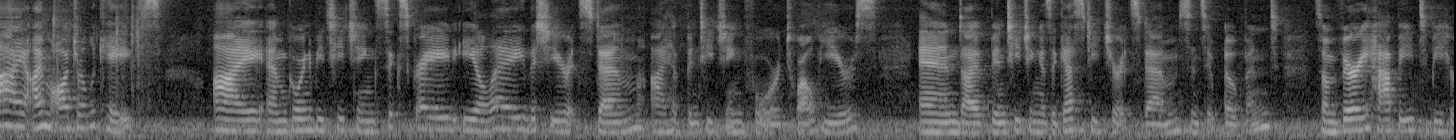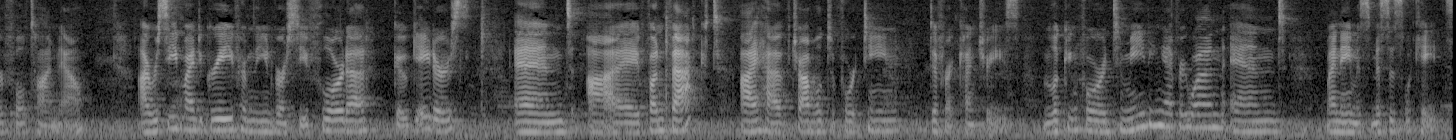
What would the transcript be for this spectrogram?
Hi, I'm Audra LeCates. I am going to be teaching sixth grade ELA this year at STEM. I have been teaching for 12 years and I've been teaching as a guest teacher at STEM since it opened. So I'm very happy to be here full time now. I received my degree from the University of Florida, go Gators, and I, fun fact, I have traveled to 14 different countries. I'm looking forward to meeting everyone and my name is Mrs. LeCates.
